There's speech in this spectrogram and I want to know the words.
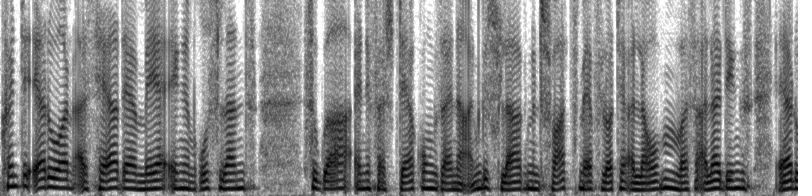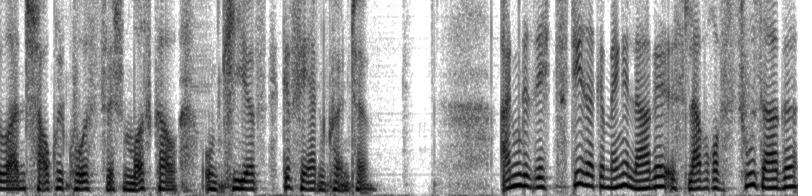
könnte Erdogan als Herr der Meerengen Russlands sogar eine Verstärkung seiner angeschlagenen Schwarzmeerflotte erlauben, was allerdings Erdogans Schaukelkurs zwischen Moskau und Kiew gefährden könnte. Angesichts dieser Gemengelage ist Lavrovs Zusage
